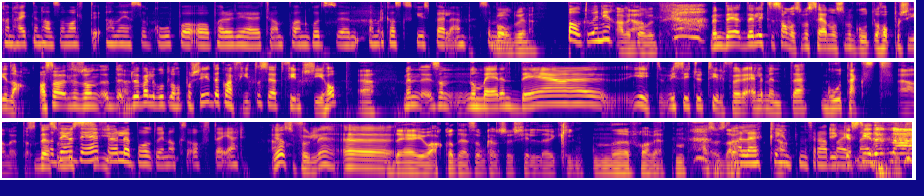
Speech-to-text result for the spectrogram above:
kan Heiten, han som alltid Han er så god på å parodiere Trump, han godeste amerikanske skuespilleren. som er- Baldwin. Ja. Alec Baldwin. Men det, det er litt det samme som å se noen som er god til å hoppe på ski, da. Altså, liksom, du du er veldig god til å hoppe på ski, det kan være fint å se et fint skihopp. Ja. Men sånn, noe mer enn det gitt, hvis ikke du tilfører elementet god tekst. Ja, nettopp. Så det Og det er jo det jeg føler Baldwin også ofte gjør. Ja, selvfølgelig. Eh, Det er jo akkurat det som kanskje skiller Clinton eh, fra Veten. Eller Clinton fra Biden. ikke si det! Nei!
